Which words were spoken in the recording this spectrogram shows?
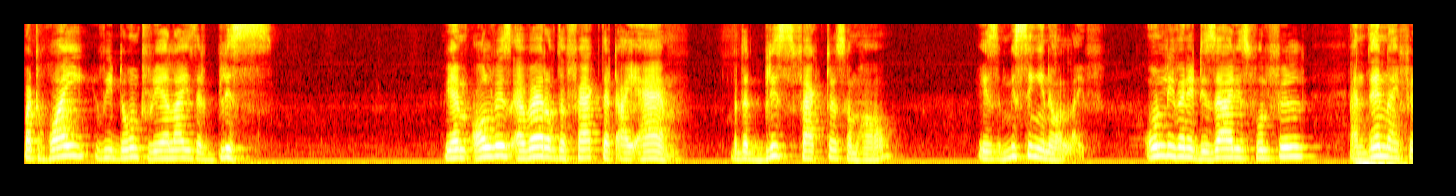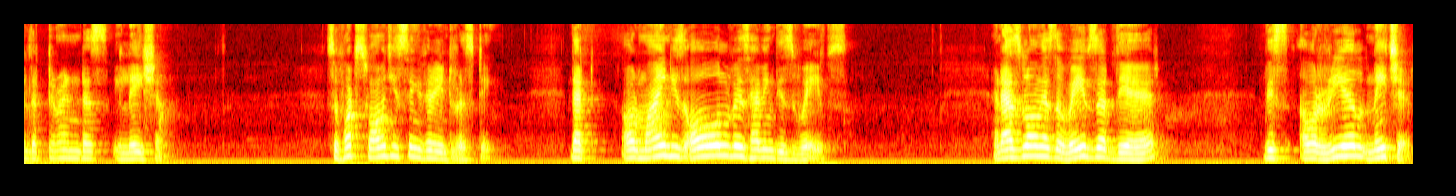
But why we don't realize that bliss? We are always aware of the fact that I am, but that bliss factor somehow is missing in our life. Only when a desire is fulfilled, and then I feel the tremendous elation. So, what Swamiji is saying is very interesting that our mind is always having these waves. And as long as the waves are there, this our real nature,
